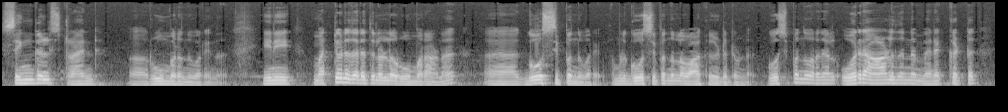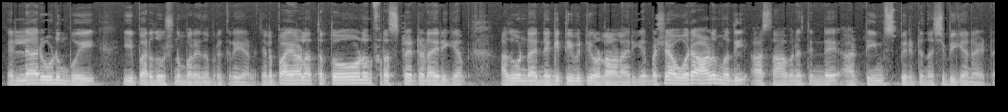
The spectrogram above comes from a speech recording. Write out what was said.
സിംഗിൾ സ്ട്രാൻഡ് റൂമർ എന്ന് പറയുന്നത്. ഇനി മറ്റൊരു തരത്തിലുള്ള റൂമറാണ് ഗോസിപ്പ് എന്ന് പറയും. നമ്മൾ ഗോസിപ്പ് എന്നുള്ള വാക്ക് കേട്ടിട്ടുണ്ട്. ഗോസിപ്പ് എന്ന് പറഞ്ഞാൽ ഒരാൾ തന്നെ മെനക്കെട്ട് എല്ലാവരോടും പോയി ഈ പരദൂഷണം പറയുന്ന പ്രക്രിയയാണ്. ചിലപ്പോൾ അയാൾ അത്രത്തോളം ഫ്രസ്ട്രേറ്റഡ് ആയിരിക്കാം. അതുകൊണ്ട് നെഗറ്റിവിറ്റി ഉള്ള ആളായിരിക്കാം. പക്ഷേ ആ ഒരാൾ മതി ആ സ്ഥാപനത്തിന്റെ ആ ടീം സ്പിരിറ്റ് നശിപ്പിക്കാനായിട്ട്.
